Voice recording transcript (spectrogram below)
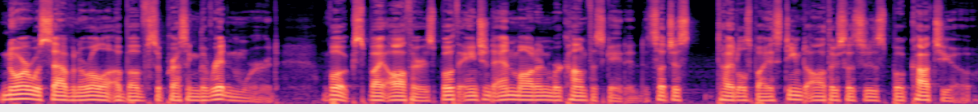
Nor was Savonarola above suppressing the written word, Books by authors, both ancient and modern, were confiscated, such as titles by esteemed authors such as Boccaccio,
